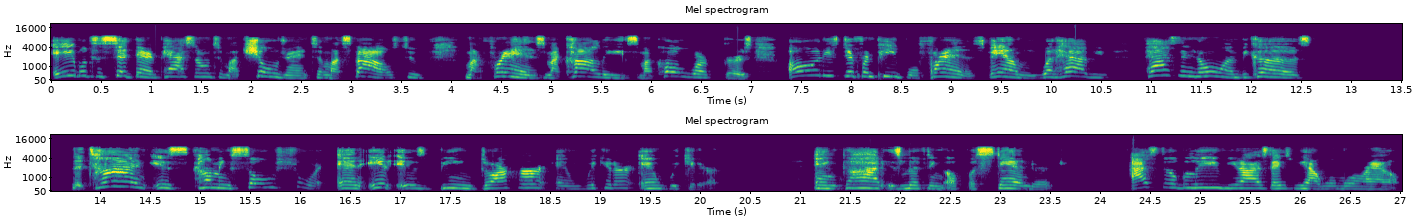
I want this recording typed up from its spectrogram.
able to sit there and pass it on to my children, to my spouse, to my friends, my colleagues, my co-workers, all these different people, friends, family, what have you, passing it on because the time is coming so short and it is being darker and wickeder and wickeder. And God is lifting up a standard I still believe United States, we have one more round.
